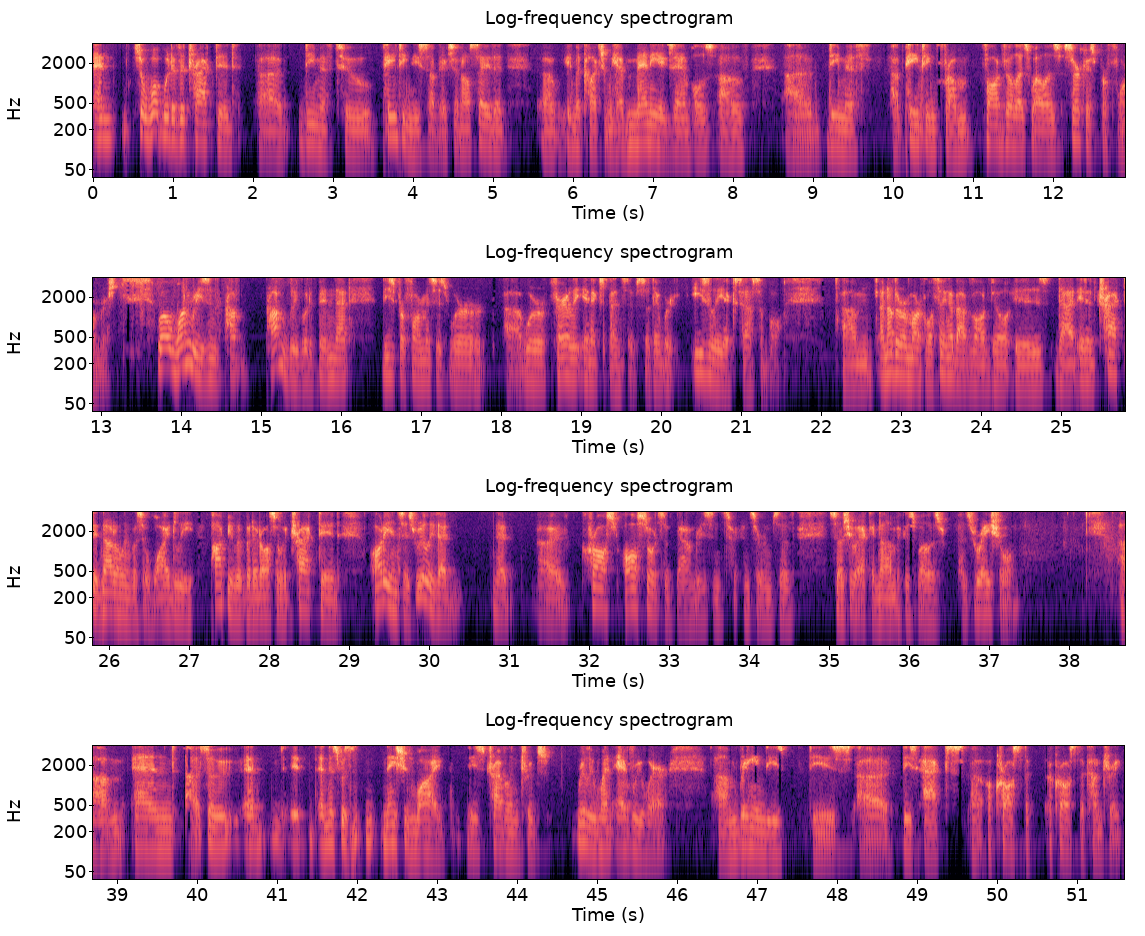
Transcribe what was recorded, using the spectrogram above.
and so what would have attracted uh, Demuth to painting these subjects? And I'll say that uh, in the collection we have many examples of uh, Demuth uh, painting from vaudeville as well as circus performers. Well, one reason prob probably would have been that these performances were uh, were fairly inexpensive, so they were easily accessible. Um, another remarkable thing about vaudeville is that it attracted not only was it widely popular, but it also attracted audiences really that that uh, crossed all sorts of boundaries in, in terms of socioeconomic as well as as racial. Um, and uh, so and it and this was nationwide. These traveling troops really went everywhere, um, bringing these these uh, these acts uh, across the across the country.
